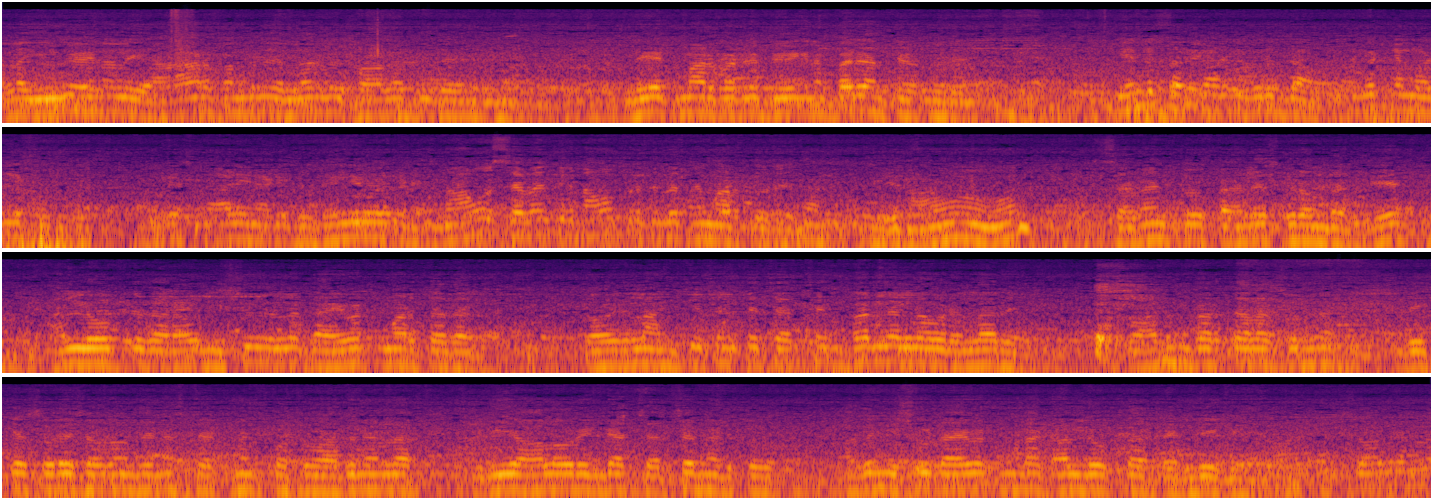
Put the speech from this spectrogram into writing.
ಅಲ್ಲ ಈಗ ಏನಲ್ಲ ಯಾರು ಬಂದರೂ ಎಲ್ಲರಿಗೂ ಸ್ವಾಗತ ಇದೆ ಲೇಟ್ ಮಾಡಬೇಡ್ರಿ ಬೇಗನೆ ಬರ್ರಿ ಅಂತ ಹೇಳ್ತಾರೆ. ಕೇಂದ್ರ ಸರ್ಕಾರದ ವಿರುದ್ಧ ಪ್ರತಿಭಟನೆ ಮಾಡಲಿಕ್ಕೆ ಕಾಂಗ್ರೆಸ್ ನಾಳೆ ನಾಡಿದ್ದು ಡೆಲ್ಲಿ ಒಳಗಡೆ. ನಾವು ಸೆವೆಂತ್ಗೆ ನಾವು ಪ್ರತಿಭಟನೆ ಮಾಡ್ತೀವಿ ಈಗ ನಾವು ಸೆವೆಂತ್ ಪ್ಯಾಲೇಸ್ ಗ್ರೌಂಡಲ್ಲಿ ಅಲ್ಲಿ ಹೋಗ್ತಿದ್ದಾರೆ. ಅವ್ರ ಇಶ್ಯೂ ಎಲ್ಲ ಡೈವರ್ಟ್ ಮಾಡ್ತಾ ಇದ್ದಾರೆ. ಅವಾಗೆಲ್ಲ ಅಂಕಿ ಸಂಖ್ಯೆ ಚರ್ಚೆಗೆ ಬರಲಿಲ್ಲ ಅವರೆಲ್ಲರೂ ಸೊ ಅದನ್ನ ಬರ್ತಾಯಿಲ್ಲ ಸುಮ್ಮನೆ ಡಿ ಕೆ ಸುರೇಶ್ ಅವರು ಒಂದೇನೋ ಸ್ಟೇಟ್ಮೆಂಟ್ ಕೊಟ್ಟರು. ಅದನ್ನೆಲ್ಲ ಇಡೀ ಆಲ್ ಓವರ್ ಇಂಡಿಯಾ ಚರ್ಚೆ ನಡೀತು. ಅದನ್ನ ಇಶ್ಯೂ ಡೈವರ್ಟ್ ಮಾಡೋಕೆ ಅಲ್ಲಿ ಹೋಗ್ತಾರೆ ಡೆಲ್ಲಿಗೆ. ಸೊ ಅದೆಲ್ಲ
